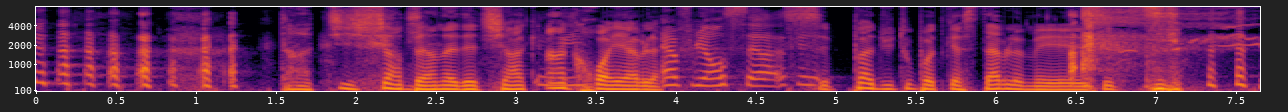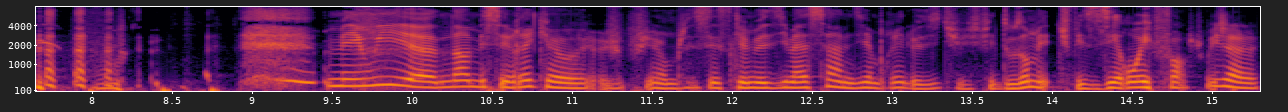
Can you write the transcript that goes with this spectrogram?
T'as un t-shirt Bernadette Chirac Oui. incroyable. influenceur. C'est pas du tout podcastable, mais mais oui, euh, non, mais c'est vrai que c'est ce que me dit ma soeur. Elle me dit, après, Elodie, tu fais 12 ans, mais tu fais zéro effort. Oui, j'a-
